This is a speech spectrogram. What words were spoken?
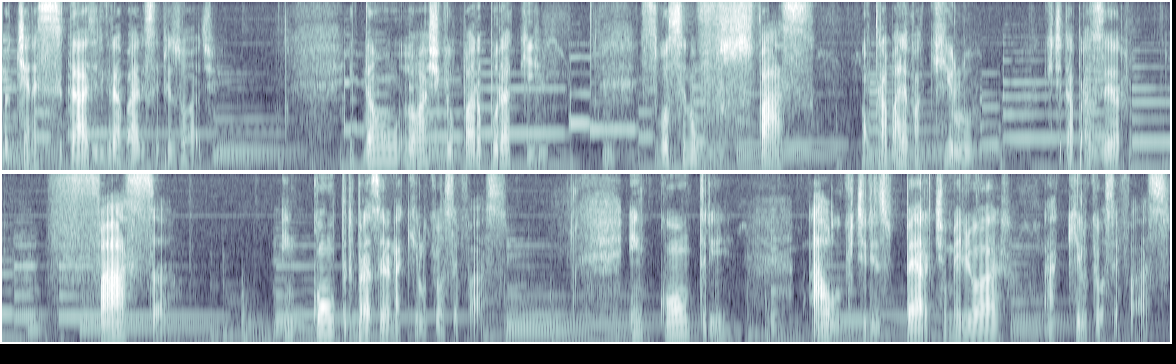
Eu tinha necessidade de gravar esse episódio. Então eu acho que eu paro por aqui. Se você não faz, não trabalha com aquilo que te dá prazer, faça. Encontre prazer naquilo que você faz. Encontre algo que te desperte o melhor naquilo que você faz.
